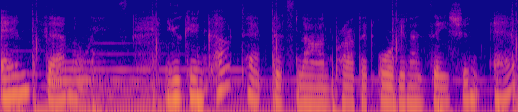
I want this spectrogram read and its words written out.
and families. You can contact this nonprofit organization at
